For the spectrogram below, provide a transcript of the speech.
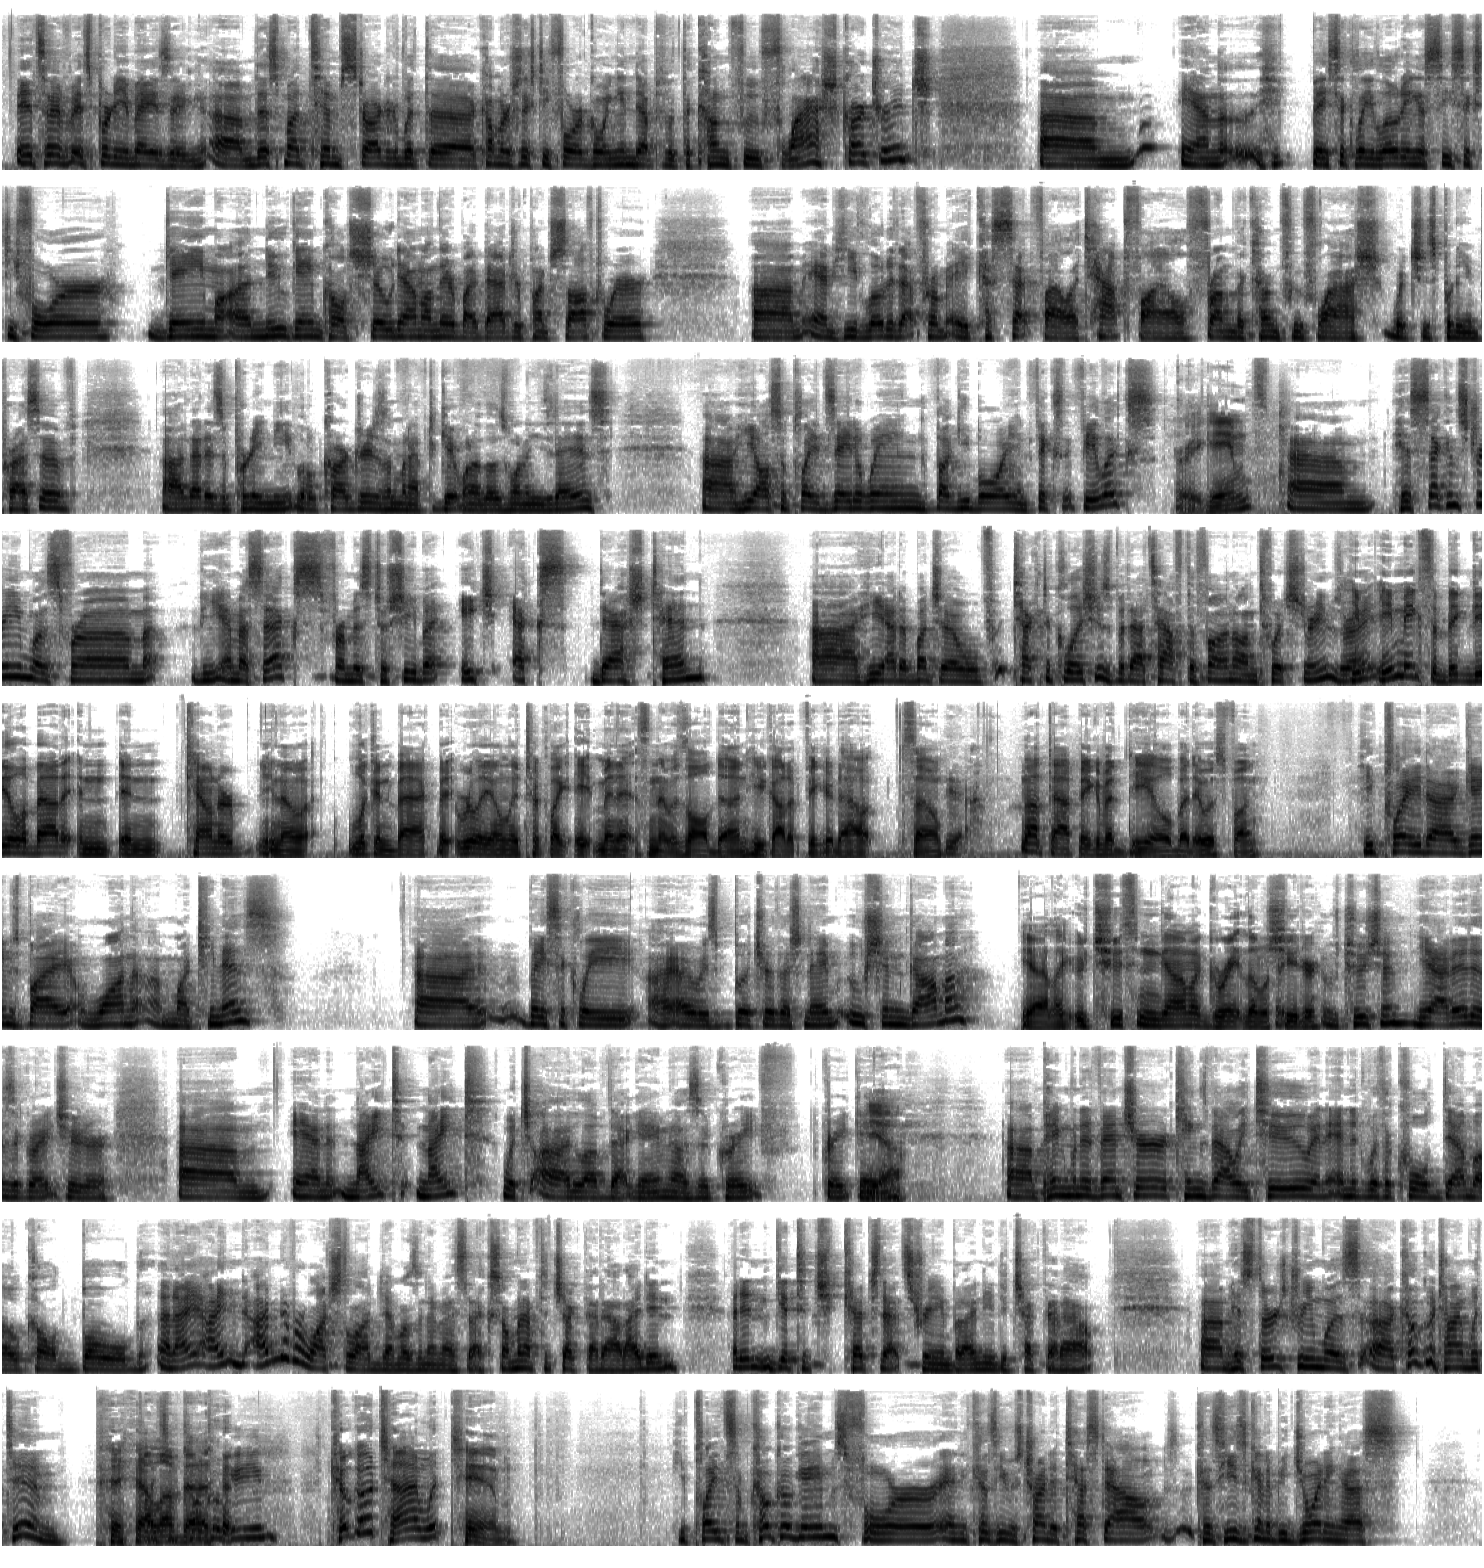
It's a, it's pretty amazing. Um, this month, Tim started with the Commodore 64, going in depth with the Kung Fu Flash cartridge, um, and basically loading a C64 game, a new game called Showdown on there by Badger Punch Software. Um, and he loaded that from a cassette file, a tap file from the Kung Fu Flash, which is pretty impressive. Uh, that is a pretty neat little cartridge. I'm going to have to get one of those one of these days. Uh, he also played Zeta Wing, Buggy Boy, and Fix It Felix. Great games. His second stream was from the MSX, from his Toshiba HX 10. Uh, he had a bunch of technical issues, but that's half the fun on Twitch streams, right? He, he makes a big deal about it in, in counter, you know, looking back, but it really only took like eight minutes and it was all done. He got it figured out. So, Yeah. not that big of a deal, but it was fun. He played uh, games by Juan Martinez. Uh, basically, I always butcher this name, Ushingama. Yeah, like Uchusengama, great little shooter. Uchushin. Yeah, it is a great shooter. Um, and Night Knight, which I love that game. That was a great, great game. Yeah. uh, Penguin Adventure, Kings Valley 2, and ended with a cool demo called Bold. And I, I I've never watched a lot of demos in MSX, so I'm gonna have to check that out. I didn't I didn't get to ch- catch that stream, but I need to check that out. Um, his third stream was uh, Coco Time with Tim. I love that. Coco game. Coco time with Tim. He played some Coco games for, and because he was trying to test out, because he's going to be joining us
